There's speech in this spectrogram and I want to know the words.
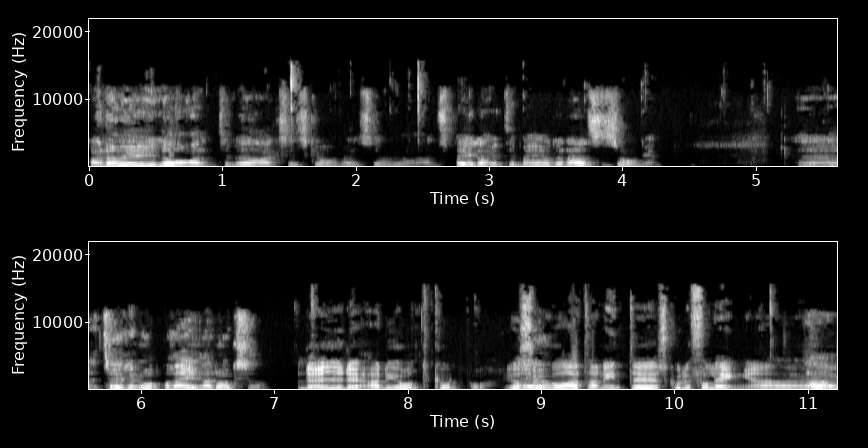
Ja, nu är Laron tyvärr axelskadad så han spelar inte mer den här säsongen. Uh, tydligen opererad också. Det, det hade jag inte koll på. Jag såg bara att han inte skulle förlänga. Ja.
